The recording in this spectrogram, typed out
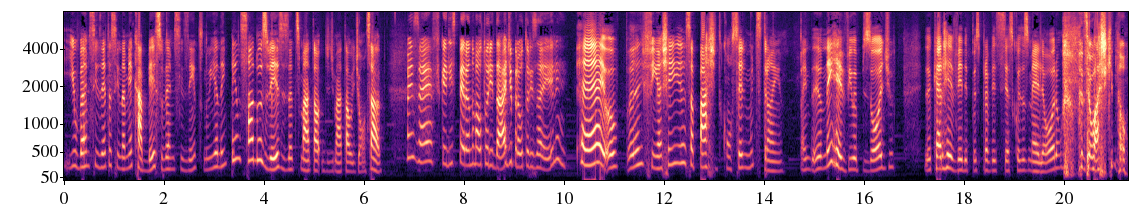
E o Verme Cinzento, assim, na minha cabeça, o Verme Cinzento não ia nem pensar duas vezes antes de matar, de matar o John, sabe? Pois é, fica ele esperando uma autoridade para autorizar ele. É, eu, enfim, achei essa parte do conselho muito estranha. Eu nem revi o episódio, eu quero rever depois para ver se as coisas melhoram, mas eu acho que não.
